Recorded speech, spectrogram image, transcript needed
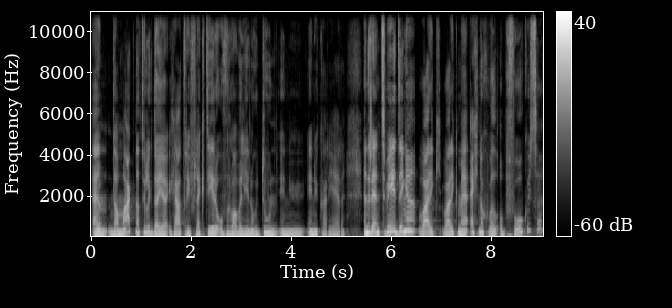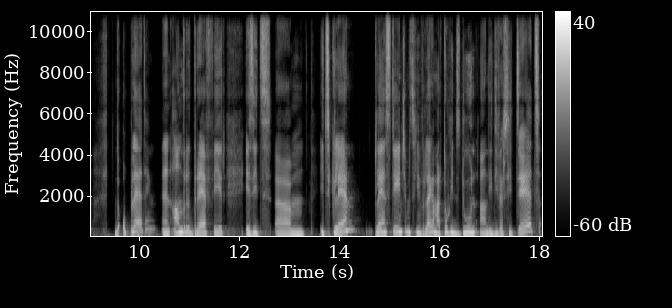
En dat maakt natuurlijk dat je gaat reflecteren over wat wil je nog doen in je, in je carrière. En er zijn twee dingen waar ik, waar ik mij echt nog wil op focussen. De opleiding en een andere drijfveer is iets, ehm, iets klein, klein steentje misschien verleggen, maar toch iets doen aan die diversiteit.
